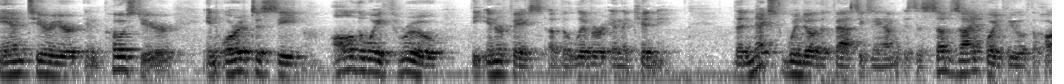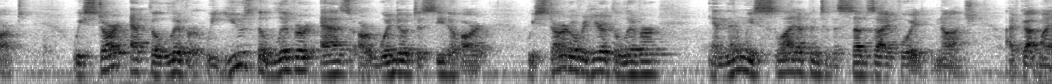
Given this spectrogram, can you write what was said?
anterior and posterior in order to see all the way through the interface of the liver and the kidney. The next window of the FAST exam is the subxiphoid view of the heart. We start at the liver. We use the liver as our window to see the heart. We start over here at the liver and then we slide up into the subxiphoid notch. I've got my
